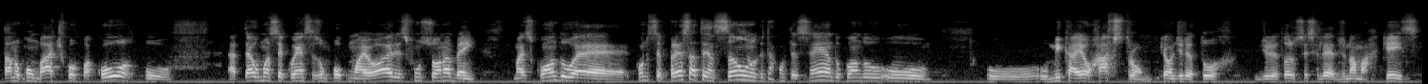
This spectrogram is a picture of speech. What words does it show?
tá no combate corpo a corpo, até algumas sequências um pouco maiores, funciona bem. Mas quando é quando você presta atenção no que está acontecendo, quando o, o, o Mikael Hafstrom, que é um diretor diretor, não sei se ele é dinamarquês,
